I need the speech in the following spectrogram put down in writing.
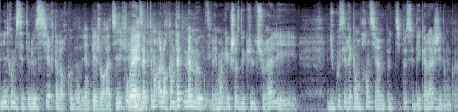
limite comme si c'était le cirque alors que bon. Ça devient péjoratif. Ouais, exactement. Alors qu'en fait, même, c'est vraiment quelque chose de culturel et, du coup, c'est vrai qu'en France, il y a un petit peu ce décalage et donc euh,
